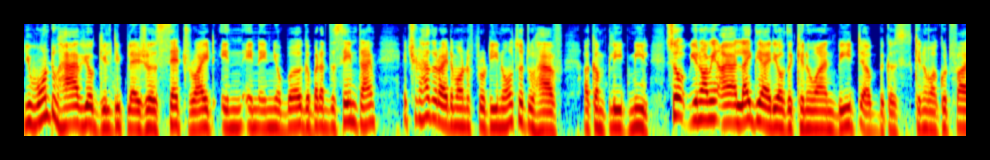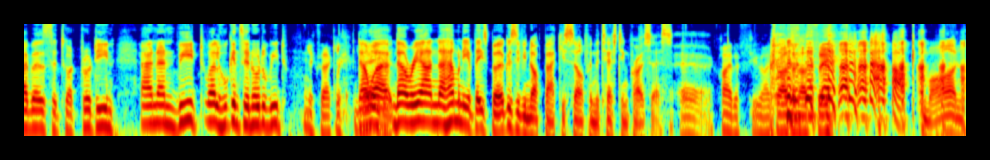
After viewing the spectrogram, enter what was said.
you want to have your guilty pleasures set right in in in your burger, but at the same time, it should have the right amount of protein also to have a complete meal. So you know, I mean, I, I like the idea of the quinoa and beet uh, because quinoa good fibers, it's got protein, and and beet. Well, who can say no to beet? Exactly. Now, There uh, now, Rian, how many of these burgers have you knocked back yourself in the testing process? Uh, quite a few. I'd rather not see. oh, come on.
